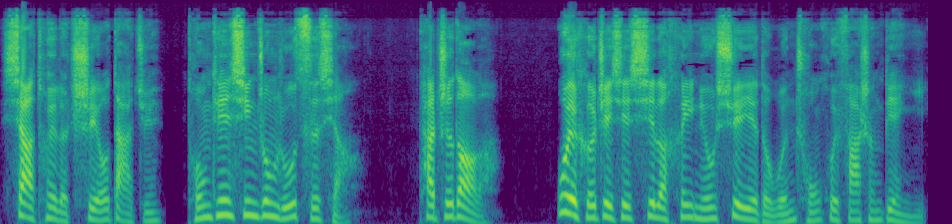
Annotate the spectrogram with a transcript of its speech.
吓退了蚩尤大军。童天心中如此想，他知道了为何这些吸了黑牛血液的蚊虫会发生变异，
